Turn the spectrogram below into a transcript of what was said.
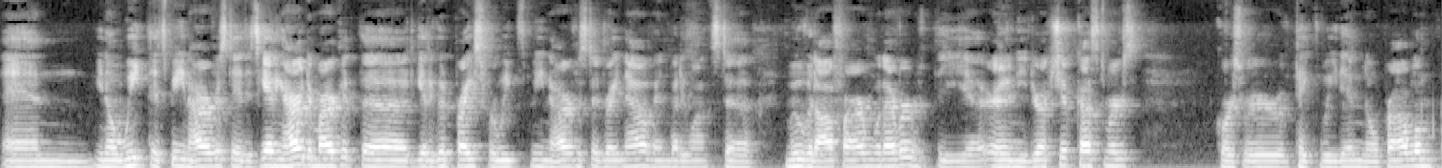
and you know wheat that's being harvested. It's getting hard to market the to get a good price for wheat that's being harvested right now. If anybody wants to move it off farm, whatever the uh, or any direct ship customers, of course we're take wheat in no problem.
